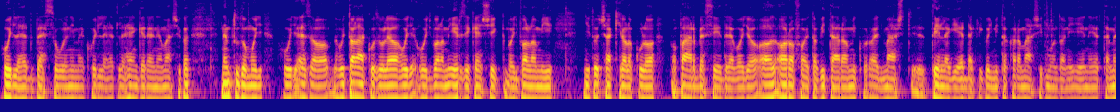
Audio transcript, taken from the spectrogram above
hogy lehet beszólni, meg hogy lehet lehengerelni a másikat. Nem tudom, hogy, hogy ez a, hogy találkozol-e, hogy, hogy valami érzékenység, vagy valami nyitottság kialakul a, a párbeszédre, vagy a, a, arra fajta vitára, amikor egymást tényleg érdeklik, hogy mit akar a másik mondani, én értem.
